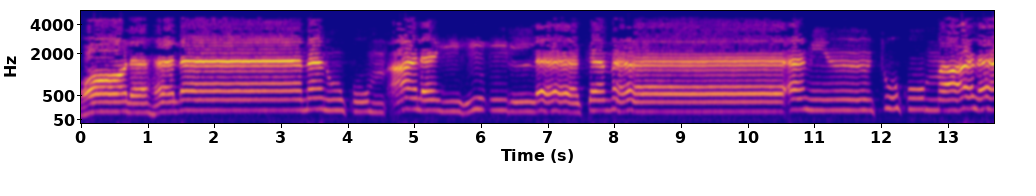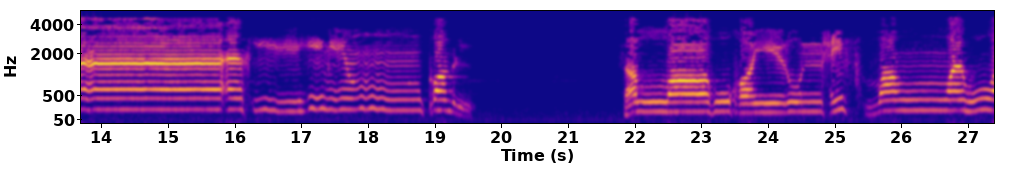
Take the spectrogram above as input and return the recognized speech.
قال هل آمنكم عليه إلا كما أمنتكم على أخيه من قبل؟ فالله خير حفظا وهو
